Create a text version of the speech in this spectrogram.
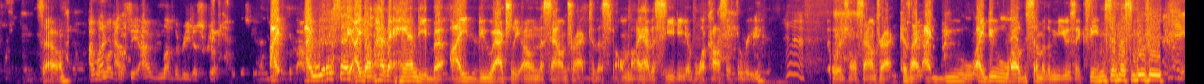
so I would want- love to see. I would love to read a script. for this one. I I will say I don't have it handy, but I do actually own the soundtrack to this film. I have a CD of La Casa Three Yeah. original soundtrack because I, I do I do love some of the music themes in this movie.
